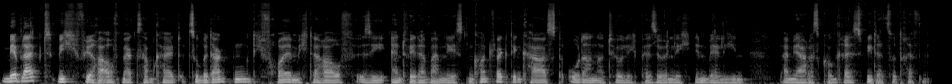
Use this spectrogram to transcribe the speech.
Mir bleibt, mich für Ihre Aufmerksamkeit zu bedanken. Ich freue mich darauf, Sie entweder beim nächsten Contracting Cast oder natürlich persönlich in Berlin beim Jahreskongress wiederzutreffen.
